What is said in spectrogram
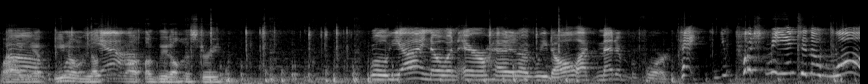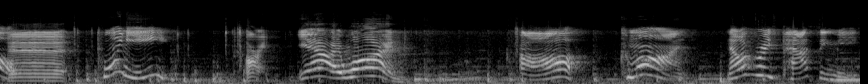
Wow, Uh, you, you know nothing yeah. about ugly doll history. Well, yeah, I know an arrow-headed ugly doll. I've met him before. Hey, you pushed me into the wall. Eh, Pointy. Alright. Yeah, I won! Aw, come on. Now everybody's passing me.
